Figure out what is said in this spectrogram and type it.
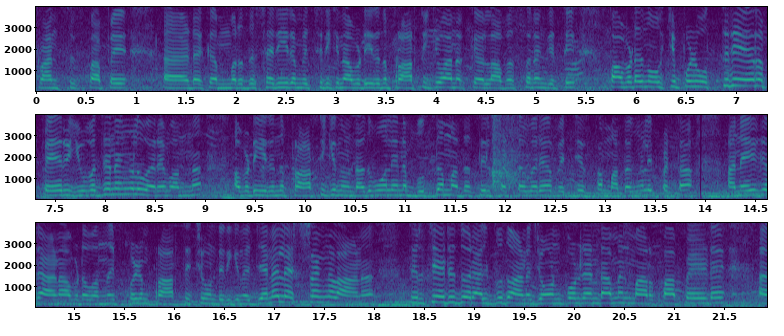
ഫ്രാൻസിസ് പാപ്പയുടെ മൃതശരീരം വെച്ചിരിക്കുന്ന അവിടെ ഇരുന്ന് പ്രാർത്ഥിക്കുവാനൊക്കെയുള്ള അവസരം കിട്ടി. അപ്പോൾ അവിടെ നോക്കിയപ്പോഴും ഒത്തിരിയേറെ പേര് യുവജനങ്ങൾ വരെ വന്ന് അവിടെ ഇരുന്ന് പ്രാർത്ഥിക്കുന്നുണ്ട്. അതുപോലെ തന്നെ ബുദ്ധമതത്തിൽപ്പെട്ടവർ വ്യത്യസ്ത മതങ്ങളിൽപ്പെട്ട അനേകരാണ് അവിടെ വന്ന് ഇപ്പോഴും പ്രാർത്ഥിച്ചുകൊണ്ടിരിക്കുന്നത്. ജനലക്ഷങ്ങളാണ്. തീർച്ചയായിട്ടും ഇതൊരു അത്ഭുതമാണ്. ജോൺ പോൾ രണ്ടാമൻ മാർപ്പാപ്പയുടെ ആ,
